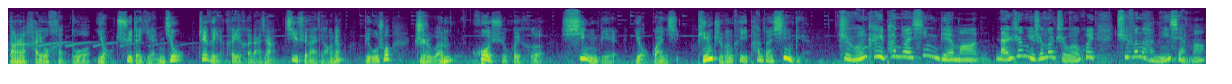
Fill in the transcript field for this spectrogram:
当然还有很多有趣的研究，这个也可以和大家继续来聊聊。比如说，指纹或许会和性别有关系，凭指纹可以判断性别。指纹可以判断性别吗？男生女生的指纹会区分的很明显吗？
